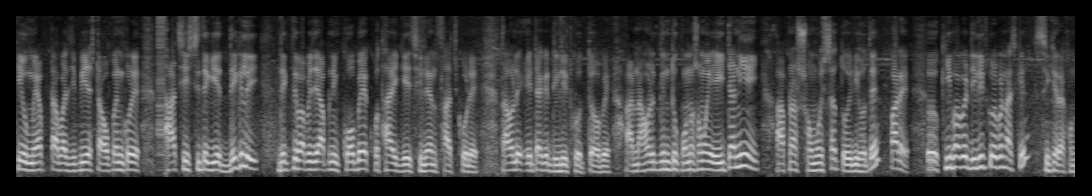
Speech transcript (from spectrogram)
কেউ ম্যাপটা বা জিপিএসটা ওপেন করে সার্চ হিস্ট্রিতে গিয়ে দেখলেই দেখতে পাবে যে আপনি কবে কোথায় গিয়েছিলেন সার্চ করে। তাহলে এটাকে ডিলিট করতে হবে। আর না হলে কিন্তু কোনো সময় এইটা নিয়েই আপনার সমস্যা তৈরি হতে পারে। তো কীভাবে ডিলিট করবেন আজকে? শিখে রাখুন।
